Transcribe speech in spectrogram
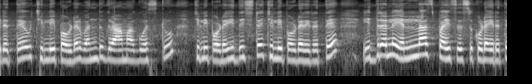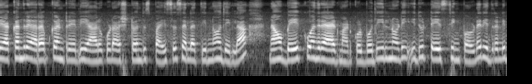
ಇರುತ್ತೆ ಚಿಲ್ಲಿ ಪೌಡರ್. ಒಂದು ಗ್ರಾಮ್ ಆಗುವಷ್ಟು ಚಿಲ್ಲಿ ಪೌಡರ್. ಇದಿಷ್ಟೇ ಚಿಲ್ಲಿ ಪೌಡರ್ ಇರುತ್ತೆ. ಇದರಲ್ಲೇ ಎಲ್ಲ ಸ್ಪೈಸಸ್ ಕೂಡ ಇರುತ್ತೆ. ಯಾಕಂದರೆ ಅರಬ್ ಕಂಟ್ರಿಯಲ್ಲಿ ಯಾರು ಕೂಡ ಅಷ್ಟೊಂದು ಸ್ಪೈಸಸ್ ಎಲ್ಲ ತಿನ್ನೋದಿಲ್ಲ. ನಾವು ಬೇಕು ಅಂದರೆ ಆ್ಯಡ್ ಮಾಡ್ಕೊಳ್ಬೋದು. ಇಲ್ಲಿ ನೋಡಿ, ಇದು ಟೇಸ್ಟಿಂಗ್ ಪೌಡರ್ ಇದರಲ್ಲಿ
